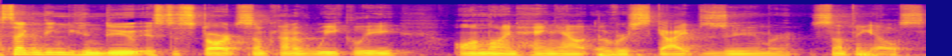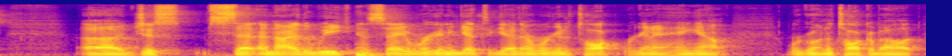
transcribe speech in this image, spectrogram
second thing you can do is to start some kind of weekly online hangout over Skype, Zoom, or something else. Uh, just set a night of the week and say, we're going to get together and we're going to talk. We're going to hang out. We're going to talk about,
